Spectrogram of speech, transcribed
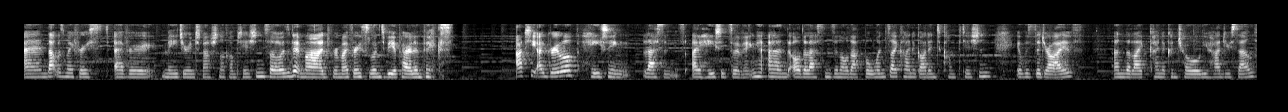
and that was my first ever major international competition so I was a bit mad for my first one to be a Paralympics. Actually, I grew up hating lessons. I hated swimming and all the lessons and all that. But once I kind of got into competition, it was the drive and the like kind of control you had yourself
